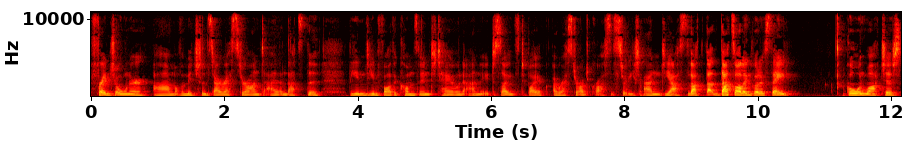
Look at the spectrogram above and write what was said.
French owner um, of a Michelin star restaurant, and that's the the Indian father comes into town and it decides to buy a, a restaurant across the street. And yeah, so that, that that's all I'm gonna say. Go and watch it.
